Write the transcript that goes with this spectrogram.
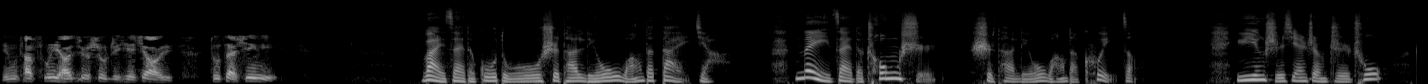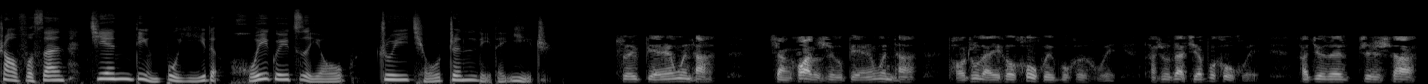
因为他从小就受这些教育，都在心里。外在的孤独是他流亡的代价，内在的充实。是他流亡的馈赠。余英时先生指出，赵富三坚定不移的回归自由、追求真理的意志。所以别人问他讲话的时候，别人问他跑出来以后后悔不后悔，他说他绝不后悔。他觉得这是他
